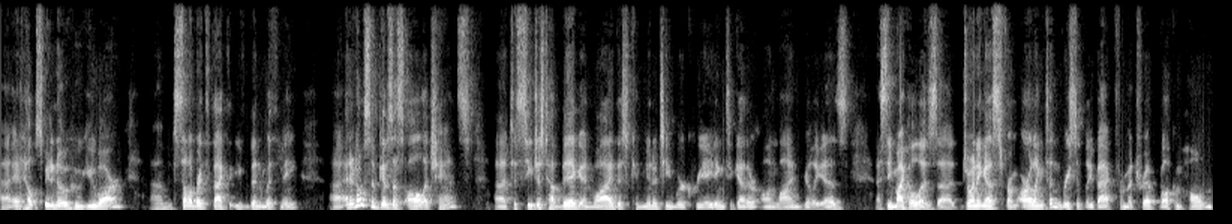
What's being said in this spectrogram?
Uh, it helps me to know who you are, um, to celebrate the fact that you've been with me. Uh, and it also gives us all a chance uh, to see just how big and wide this community we're creating together online really is. I see Michael is uh, joining us from Arlington, recently back from a trip. Welcome home,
